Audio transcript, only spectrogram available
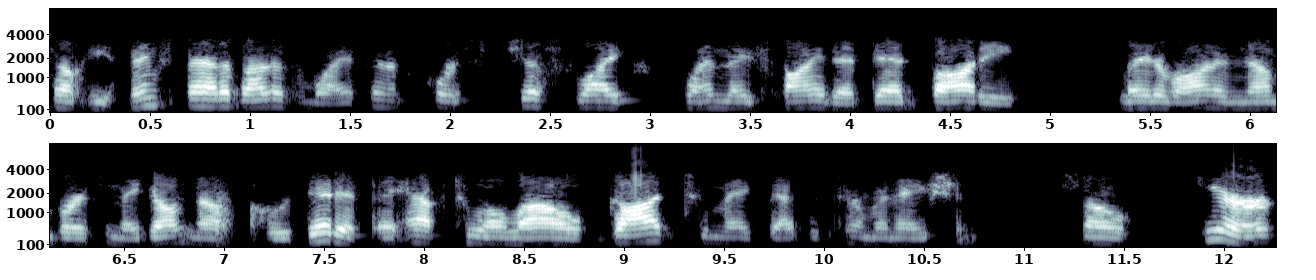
So he thinks bad about his wife, and of course, just like when they find a dead body later on in Numbers and they don't know who did it, they have to allow God to make that determination. So here,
